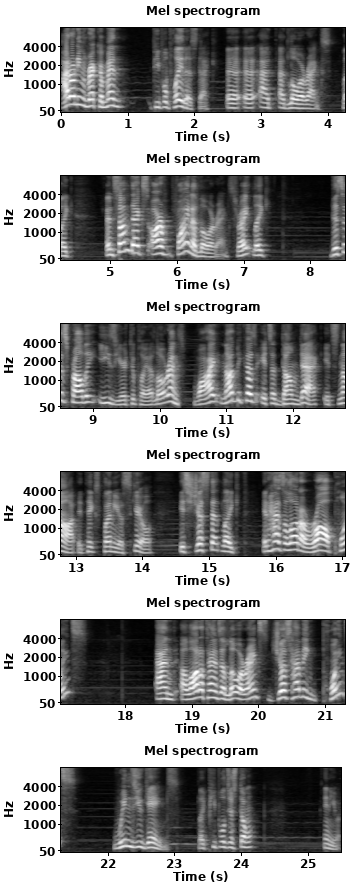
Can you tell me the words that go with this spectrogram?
I don't even recommend people play this deck uh, uh, at at lower ranks. Like, and some decks are fine at lower ranks, right? Like this is probably easier to play at lower ranks. Why? Not because it's a dumb deck. It's not. It takes plenty of skill. It's just that like it has a lot of raw points. And a lot of times at lower ranks, just having points wins you games. Like people just don't. Anyway.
